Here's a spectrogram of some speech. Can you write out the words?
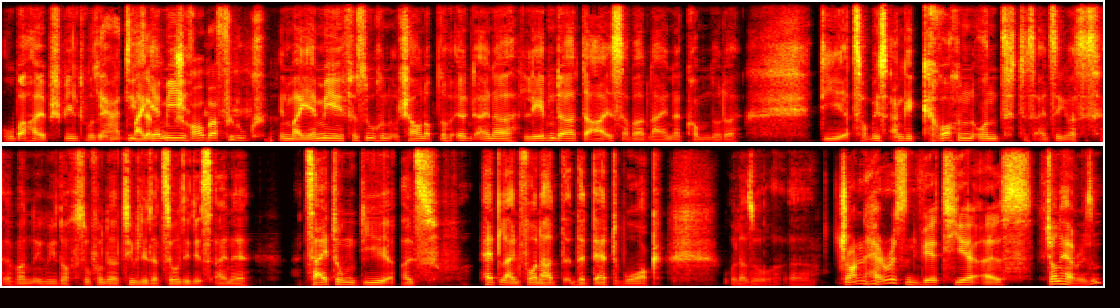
oberhalb spielt, wo sie ja, in Miami, in Miami versuchen und schauen, ob noch irgendeiner Lebender da ist, aber nein, da kommen nur die Zombies angekrochen und das einzige, was man irgendwie noch so von der Zivilisation sieht, ist eine Zeitung, die als Headline vorne hat, The Dead Walk oder so. Äh. John Harrison wird hier als John Harrison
